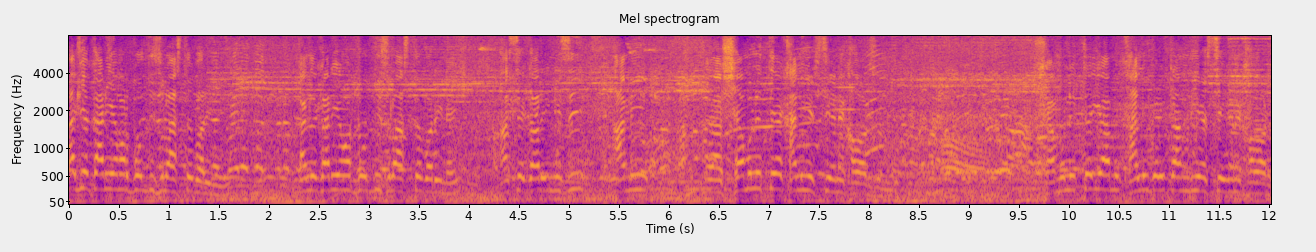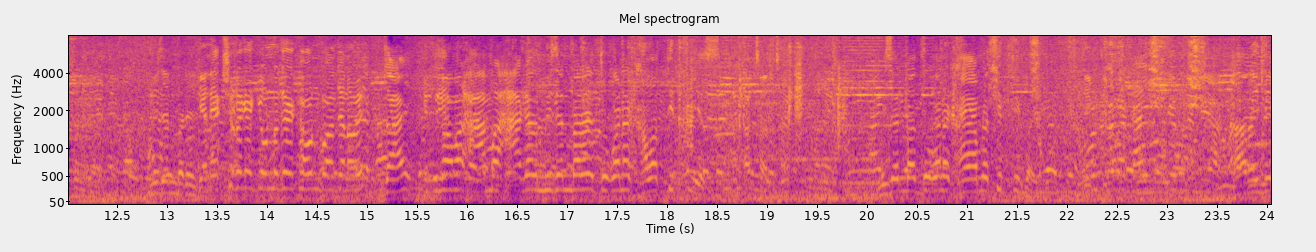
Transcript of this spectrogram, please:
কালকে গাড়ি আমার বলতেছিল আসতে পারি নাই। কালকে গাড়ি আমার বলতেছিল আসতে পারি নাই। আজকে গাড়ি নিছি আমি শ্যামলির থেকে খালি এসছি এনে খাওয়ার জন্য। শ্যামলির থেকে আমি খালি গাড়ি টান দিয়ে এসছি এখানে খাওয়ার জন্য। মিজান বাড়ি কেন একশো টাকা কি অন্য জায়গায় খাওয়ান পাওয়া জানাবে যাই কিন্তু আমার আমার আগে মিজান বাড়ির দোকানে খাওয়ার তৃপ্তি আছে। আচ্ছা আচ্ছা। মিজান দোকানে খাই আমরা তৃপ্তি পাই। আর এই যে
